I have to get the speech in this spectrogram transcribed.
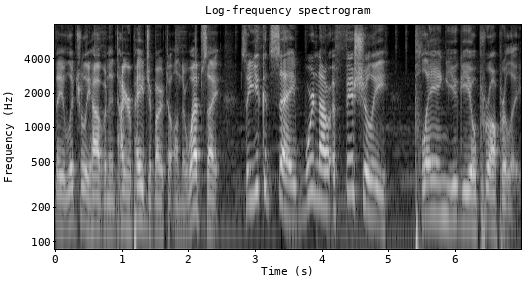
They literally have an entire page about it on their website, so you could say we're now officially playing Yu-Gi-Oh! properly.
